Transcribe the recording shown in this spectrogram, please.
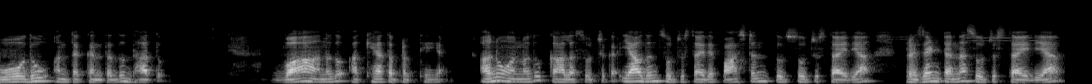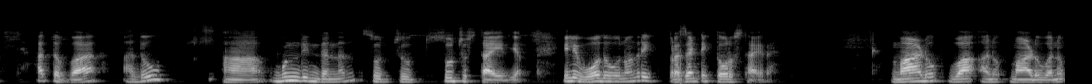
ಓದು ಅಂತಕ್ಕಂಥದ್ದು ಧಾತು. ವಾ ಅನ್ನೋದು ಅಖ್ಯಾತ ಪ್ರತ್ಯಯ. ಅನು ಅನ್ನೋದು ಕಾಲಸೂಚಕ. ಯಾವ್ದನ್ನು ಸೂಚಿಸ್ತಾ ಇದೆ? ಪಾಸ್ಟ್ ಅನ್ನು ಸೂಚಿಸ್ತಾ ಇದೆಯಾ? ಪ್ರೆಸೆಂಟ್ ಅನ್ನ ಸೂಚಿಸ್ತಾ ಇದೆಯಾ? ಅಥವಾ ಅದು, ಆ, ಮುಂದಿಂದನ್ನ ಸೂಚು, ಸೂಚಿಸ್ತಾ ಇದೆಯಾ? ಇಲ್ಲಿ ಓದುವನು ಅಂದ್ರೆ ಈಗ ಪ್ರೆಸೆಂಟ್ ತೋರಿಸ್ತಾ ಇದೆ. ಮಾಡು, ವ, ಅನು, ಮಾಡುವನು.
